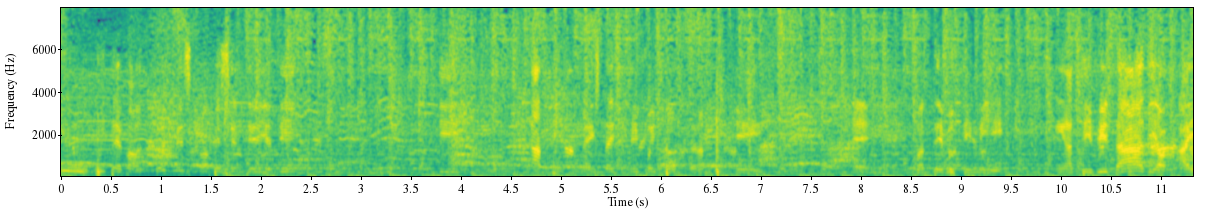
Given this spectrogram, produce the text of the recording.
o, intervalo de dois meses que o ABC teria de né? isso daí também foi importante porque é, manteve o time em atividade, aí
